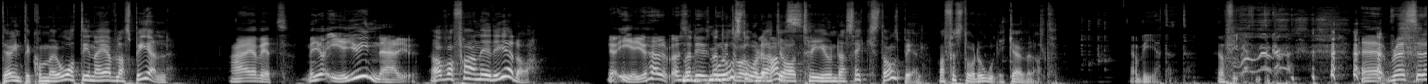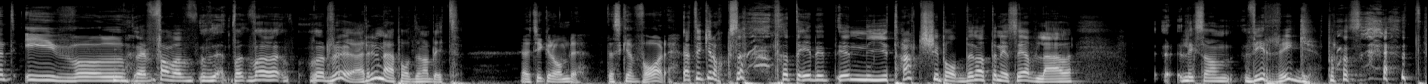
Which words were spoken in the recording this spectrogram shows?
där jag inte kommer åt dina jävla spel. Nej, jag vet. Men jag är ju inne här ju. Ja, vad fan är det då? Jag är ju här. Alltså, Men, det men då står det att jag har alls. 316 spel. Varför står det olika överallt? Jag vet inte. Jag vet inte. eh, Resident Evil... Nej, Fan vad, vad, vad, vad rörig den här podden har blivit. Jag tycker om det. Det ska vara det. Jag tycker också att det är, en ny touch i podden, att den är så jävla eh, liksom virrig på något sätt.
